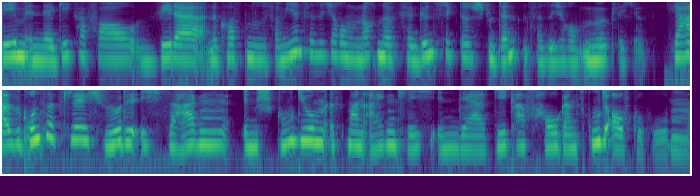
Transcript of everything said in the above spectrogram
dem in der GKV weder eine kostenlose Familienversicherung noch eine vergünstigte Studentenversicherung möglich ist? Ja, also grundsätzlich würde ich sagen, im Studium ist man eigentlich in der GKV ganz gut aufgehoben.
